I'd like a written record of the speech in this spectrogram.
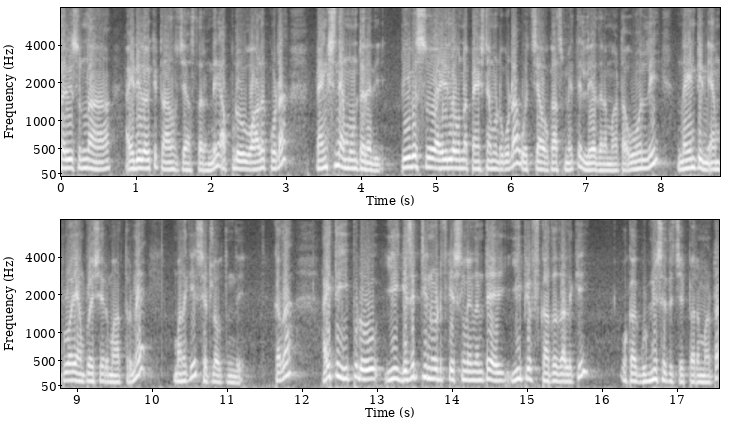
సర్వీస్ ఉన్న ఐడిలోకి ట్రాన్స్ఫర్ చేస్తారండి. అప్పుడు వాళ్ళకు కూడా పెన్షన్ అమౌంట్ అనేది ప్రీవియస్ ఐడిలో ఉన్న పెన్షన్ అమౌంట్ కూడా వచ్చే అవకాశం అయితే లేదనమాట only nineteen employee employee share మాత్రమే మనకి సెటిల్ అవుతుంది. కదా? అయితే ఇప్పుడు ఈ గెజెట్ నోటిఫికేషన్లు ఏంటంటే ఈపీఎఫ్ ఖాతాదారులకి ఒక గుడ్ న్యూస్ అయితే చెప్పారన్నమాట.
